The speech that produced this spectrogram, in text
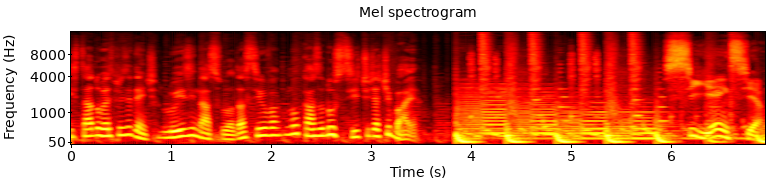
está do ex-presidente Luiz Inácio Lula da Silva, no caso do sítio de Atibaia. Ciência.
